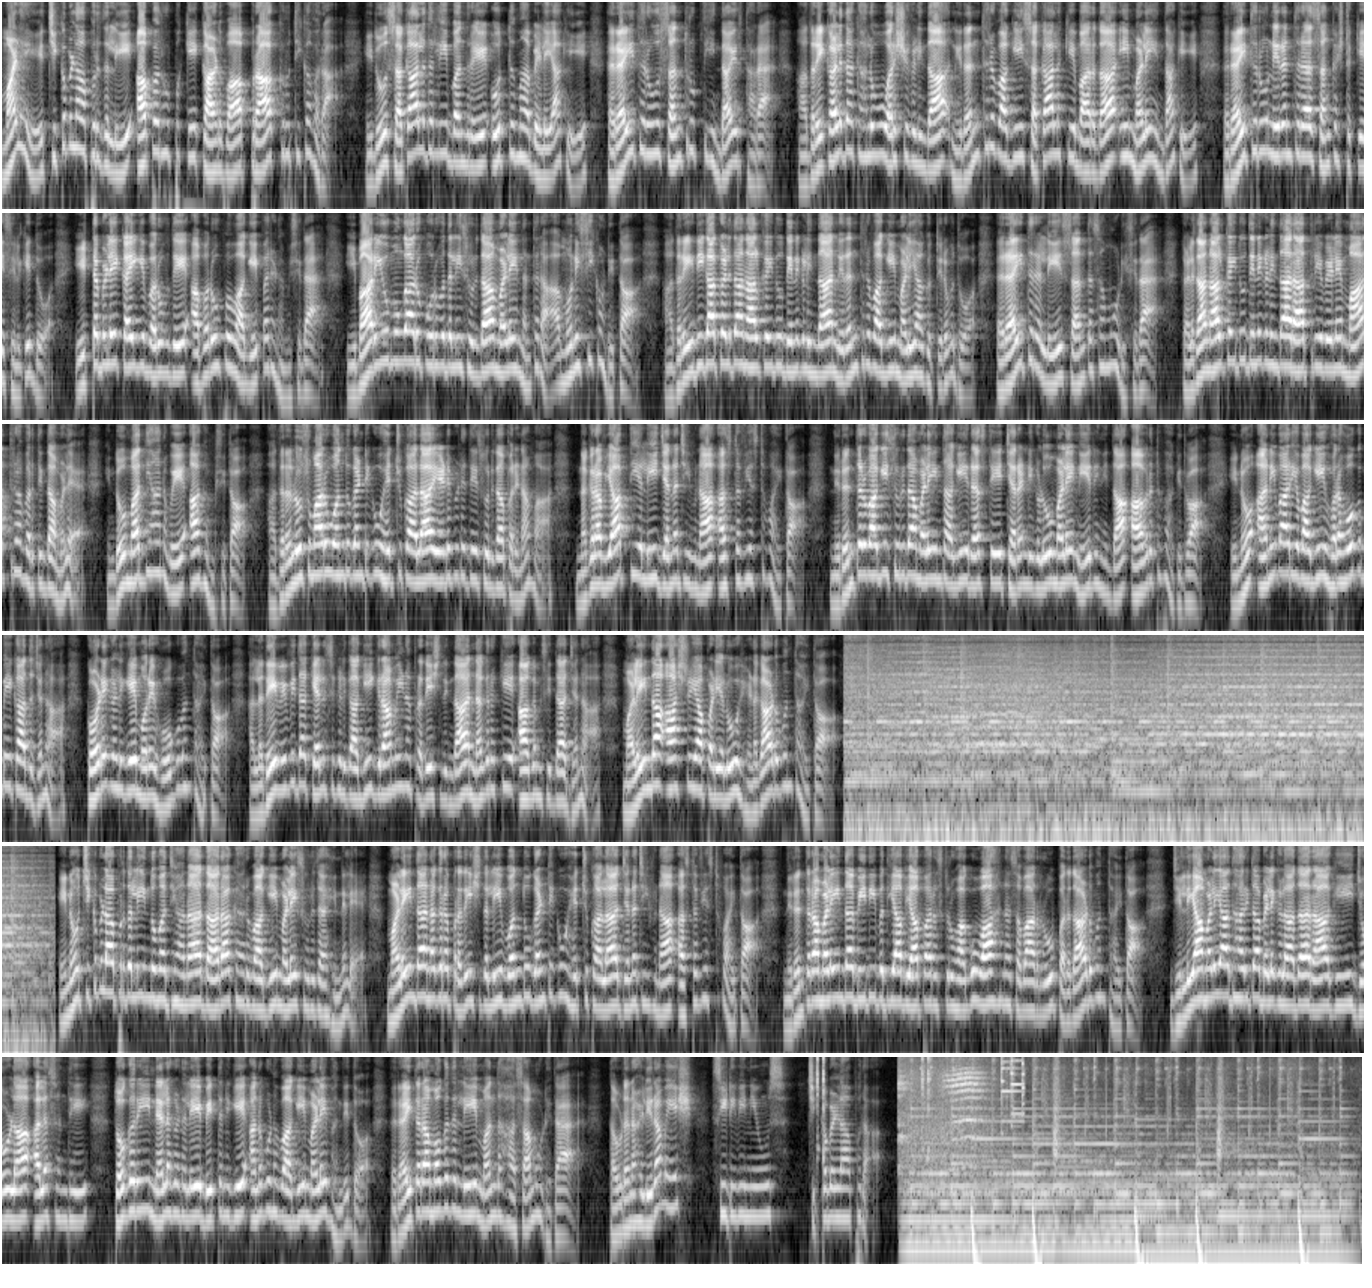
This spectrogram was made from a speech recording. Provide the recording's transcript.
ಮಳೆ ಚಿಕ್ಕಬಳ್ಳಾಪುರದಲ್ಲಿ ಅಪರೂಪಕ್ಕೆ ಕಾಣುವ ಪ್ರಾಕೃತಿಕ ವರ. ಇದು ಸಕಾಲದಲ್ಲಿ ಬಂದ್ರೆ ಉತ್ತಮ ಬೆಳೆಯಾಗಿ ರೈತರು ಸಂತೃಪ್ತಿಯಿಂದ ಇರ್ತಾರೆ. ಆದರೆ ಕಳೆದ ಹಲವು ವರ್ಷಗಳಿಂದ ನಿರಂತರವಾಗಿ ಸಕಾಲಕ್ಕೆ ಬಾರದ ಈ ಮಳೆಯಿಂದಾಗಿ ರೈತರು ನಿರಂತರ ಸಂಕಷ್ಟಕ್ಕೆ ಸಿಲುಕಿದ್ದು, ಇಟ್ಟ ಬೆಳೆ ಕೈಗೆ ಬರುವುದೇ ಅಪರೂಪವಾಗಿ ಪರಿಣಮಿಸಿದೆ. ಈ ಬಾರಿಯೂ ಮುಂಗಾರು ಪೂರ್ವದಲ್ಲಿ ಸುರಿದ ಮಳೆ ನಂತರ ಮುನಿಸಿಕೊಂಡಿತ್ತು. ಆದರೆ ಇದೀಗ ಕಳೆದ ನಾಲ್ಕೈದು ದಿನಗಳಿಂದ ನಿರಂತರವಾಗಿ ಮಳೆಯಾಗುತ್ತಿರುವುದು ರೈತರಲ್ಲಿ ಸಂತಸ ಮೂಡಿಸಿದೆ. ಕಳೆದ ನಾಲ್ಕೈದು ದಿನಗಳಿಂದ ರಾತ್ರಿಯ ವೇಳೆ ಮಾತ್ರ ಬರ್ತಿದ್ದ ಮಳೆ ಇಂದು ಮಧ್ಯಾಹ್ನವೇ ಆಗಮಿಸಿತ. ಅದರಲ್ಲೂ ಸುಮಾರು ಒಂದು ಗಂಟೆಗೂ ಹೆಚ್ಚು ಕಾಲ ಎಡೆಬಿಡದೆ ಸುರಿದ ಪರಿಣಾಮ ನಗರ ವ್ಯಾಪ್ತಿಯಲ್ಲಿ ಜನಜೀವನ ಅಸ್ತವ್ಯಸ್ತವಾಯಿತು. ನಿರಂತರವಾಗಿ ಸುರಿದ ಮಳೆಯಿಂದಾಗಿ ರಸ್ತೆ, ಚರಂಡಿಗಳು, ಮಳೆ ನೀರಿನಿಂದ ಆವೃತವಾಗಿದ್ವು. ಇನ್ನು ಅನಿವಾರ್ಯವಾಗಿ ಹೊರ ಹೋಗಬೇಕಾದ ಜನ ಕೋಡೆಗಳಿಗೆ ಮೊರೆ ಹೋಗುವಂತಾಯಿತು. ಅಲ್ಲದೆ ವಿವಿಧ ಕೆಲಸಗಳಿಗಾಗಿ ಗ್ರಾಮೀಣ ಪ್ರದೇಶದಿಂದ ನಗರಕ್ಕೆ ಆಗಮಿಸಿದ್ದ ಜನ ಮಳೆಯಿಂದ ಆಶ್ರಯ ಪಡೆಯಲು ಹೆಣಗಾಡುವಂತಾಯಿತು? ಇನ್ನು ಚಿಕ್ಕಬಳ್ಳಾಪುರದಲ್ಲಿ ಇಂದು ಮಧ್ಯಾಹ್ನ ಧಾರಾಕಾರವಾಗಿ ಮಳೆ ಸುರಿದ ಹಿನ್ನೆಲೆ. ಮಳೆಯಿಂದ ನಗರ ಪ್ರದೇಶದಲ್ಲಿ ಒಂದು ಗಂಟೆಗೂ ಹೆಚ್ಚು ಕಾಲ ಜನಜೀವನ ಅಸ್ತವ್ಯಸ್ತವಾಯಿತು. ನಿರಂತರ ಮಳೆಯಿಂದ ಬೀದಿ ಬದಿಯ ವ್ಯಾಪಾರಸ್ಥರು ಹಾಗೂ ವಾಹನ ಸವಾರರು ಪರದಾಡುವಂತಾಯಿತು. ಜಿಲ್ಲೆಯ ಮಳೆಯಾಧಾರಿತ ಬೆಳೆಗಳಾದ ರಾಗಿ, ಜೋಳ, ಅಲಸಂದಿ, ತೊಗರಿ, ನೆಲಗಡಲೆ ಬಿತ್ತನೆಗೆ ಅನುಗುಣವಾಗಿ ಮಳೆ ಬಂದಿದ್ದು, ರೈತರ ಮೊಗದಲ್ಲಿ ಮಂದಹಾಸ ಮೂಡಿದೆ. Taudanahalli Ramesh, CTV news, Chikkaballapura.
